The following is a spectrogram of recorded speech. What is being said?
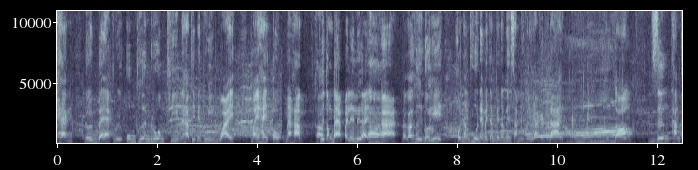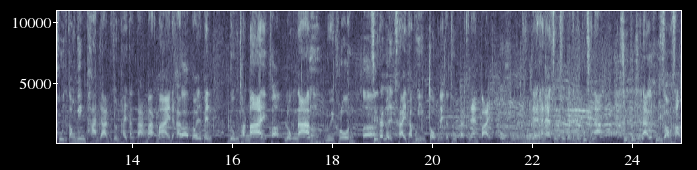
แข่งโดยแบกหรืออุ้มเพื่อนร่วมทีมนะครับที่เป็นผู้หญิงไว้ไม่ให้ตกนะครับ ครับคือต้องแบกไปเรื่อยอ่า ๆอ่าแล้วก็คือโดยที่คนทั้งคู่เนี่ยไม่จำเป็นต้องเป็นสามีภรรยากันก็ได้ ถูกต้อง ซึ่งทั้งคู่จะต้องวิ่งผ่านด่านผจญภัยต่างๆ มากมายนะครับครับก็จะเป็นดงท่อนไม้ ครับลงน้ำ ลุยโคลนอ่า ซึ่งถ้าเกิดใครทำผู้หญิงตกเนี่ยจะถูกตัดคะแนนไป โอ้โห คนที่ได้คะแนนสูงสุดก็จะเป็นผู้ชนะ ซึ่งผู้ชนะก็คือ2องสาม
